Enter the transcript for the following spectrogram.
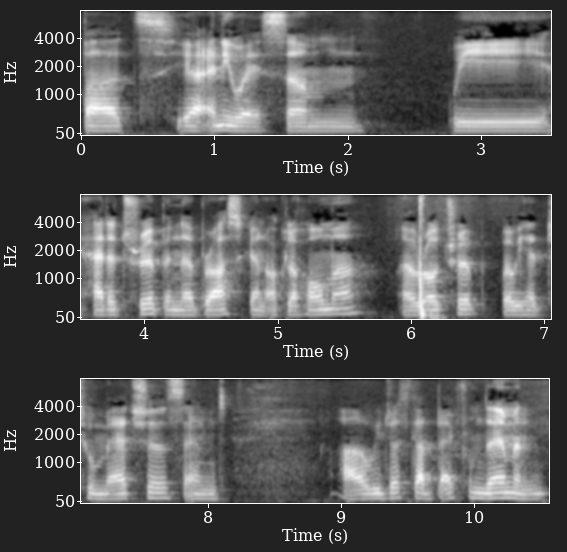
But yeah, anyways, um, we had a trip in Nebraska and Oklahoma, a road trip where we had two matches, and uh, we just got back from them, and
